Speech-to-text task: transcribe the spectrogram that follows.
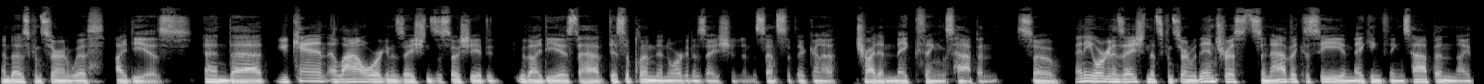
and those concerned with ideas. And that you can't allow organizations associated with ideas to have discipline and organization in the sense that they're going to try to make things happen. So any organization that's concerned with interests and advocacy and making things happen, I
